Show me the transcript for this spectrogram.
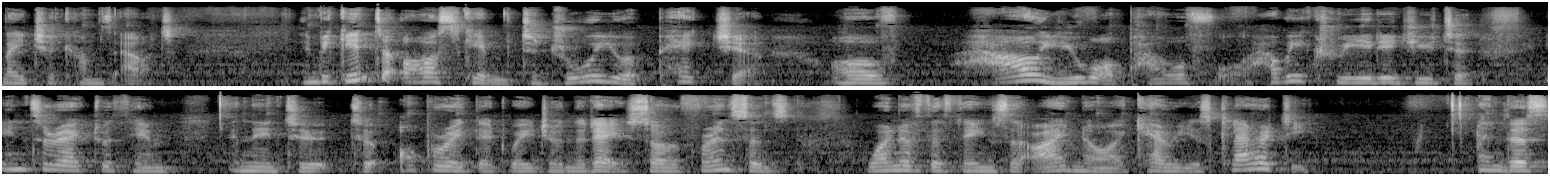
nature comes out. And begin to ask Him to draw you a picture of how you are powerful, how He created you to interact with Him and then to, to operate that way during the day. So, for instance, one of the things that I know I carry is clarity. And this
